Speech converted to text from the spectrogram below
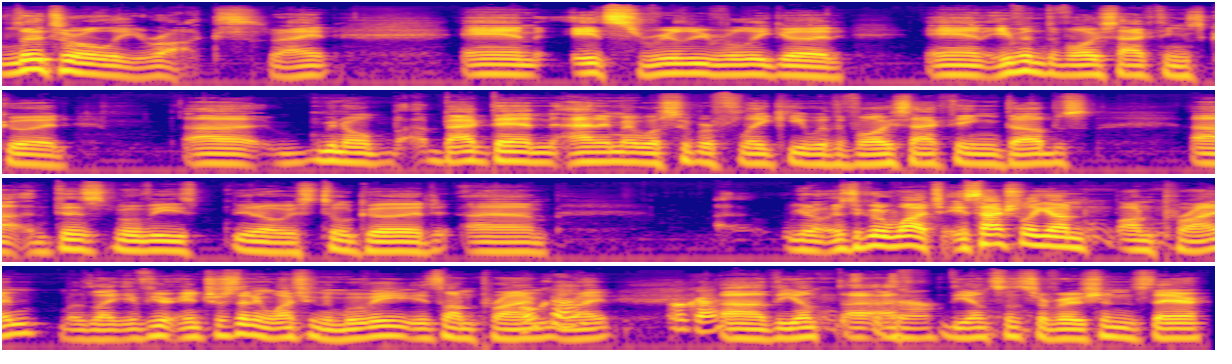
literally rocks, right? And it's really, really good. And even the voice acting is good. Uh, you know, back then anime was super flaky with the voice acting dubs. Uh, this movie, you know, is still good. Um, you know, it's a good watch. It's actually on on Prime. Like, if you're interested in watching the movie, it's on Prime, Okay. right? Okay. Uh, the un- uh, the uncensored version is there,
